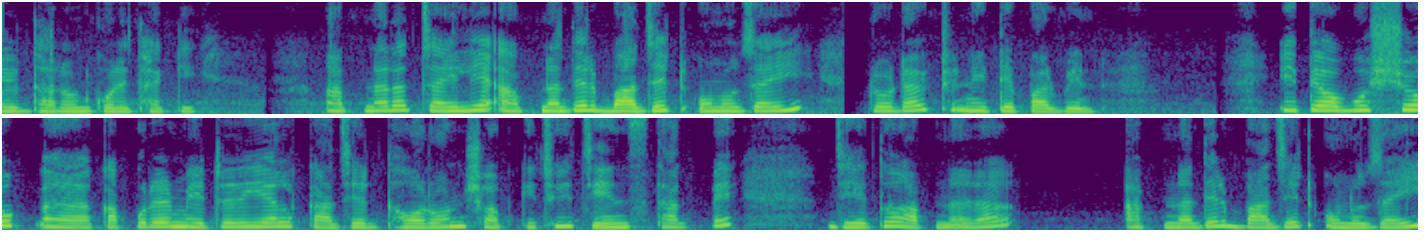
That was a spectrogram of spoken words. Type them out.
নির্ধারণ করে থাকি। আপনারা চাইলে আপনাদের বাজেট অনুযায়ী প্রোডাক্ট নিতে পারবেন। এতে অবশ্য কাপড়ের মেটেরিয়াল, কাজের ধরন সব কিছুই চেঞ্জ থাকবে, যেহেতু আপনারা আপনাদের বাজেট অনুযায়ী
